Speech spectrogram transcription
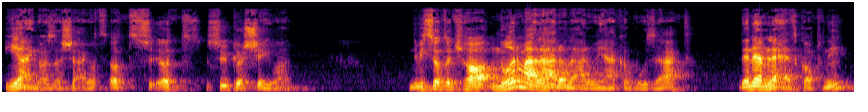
hiánygazdaság, ott, ott, ott szűkösség van. De viszont, hogyha normál áron árulják a búzát, de nem lehet kapni,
